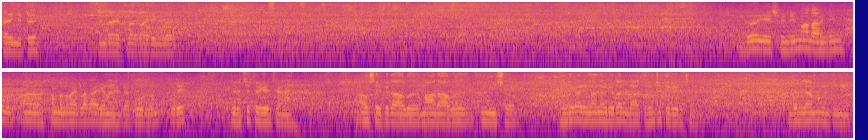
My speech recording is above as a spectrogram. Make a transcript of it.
കഴിഞ്ഞിട്ട് ഉണ്ടായിട്ടുള്ള കാര്യങ്ങൾ ഇത് യേശുവിന്റെയും മാതാവിന്റെയും സംബന്ധമായിട്ടുള്ള കാര്യങ്ങളാണ് ഏറ്റവും കൂടുതലും ഒരു ഇതിൽ ചിത്രീകരിച്ചാണ്. ഔസൈ പിതാവ് മാതാവ് ഉമ്മീശോ അതിന്റെ കാര്യങ്ങളാണ് അവർ ഇതെല്ലാത്തിലും ചിത്രീകരിച്ചത്. ഇതെല്ലാം അങ്ങനെ തന്നെയാണ്.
